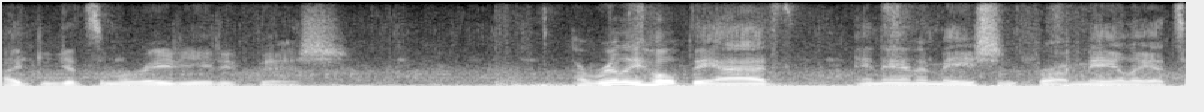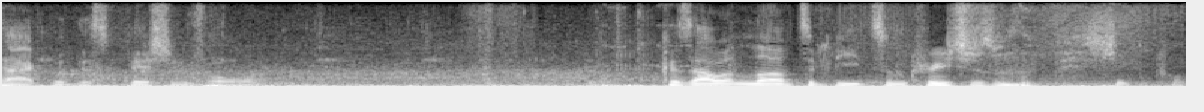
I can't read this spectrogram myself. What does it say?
I can get some irradiated fish. I really hope they add an animation for a melee attack with this fishing pole. Because I would love to beat some creatures with a fishing pole.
